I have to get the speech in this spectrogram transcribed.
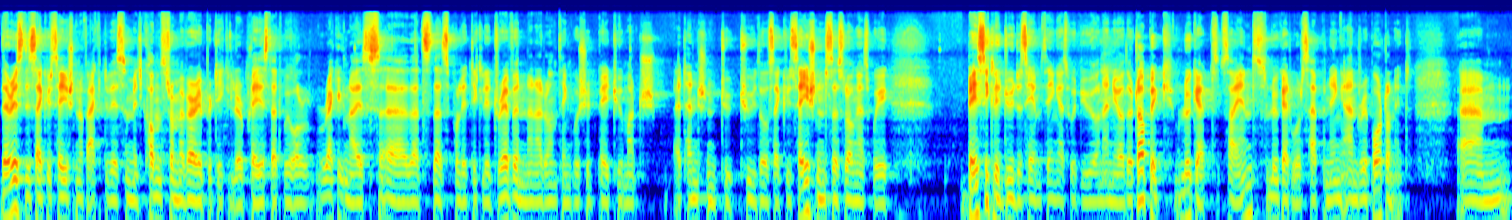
there is this accusation of activism. It comes from a very particular place that we all recognize uh, that's, that's politically driven, and I don't think we should pay too much attention to, to those accusations as long as we basically do the same thing as we do on any other topic look at science, look at what's happening, and report on it. Um,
